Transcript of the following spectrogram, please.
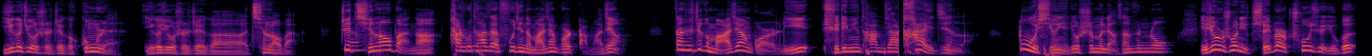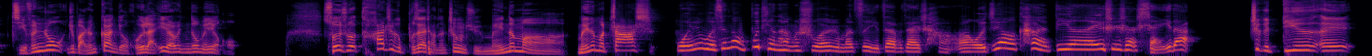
一个就是这个工人一个就是这个秦老板。这嗯秦老板呢，他说他在附近的麻将馆打麻将，但是这个麻将馆离徐立明他们家太近了，步行也就是这么两三分钟。也就是说，你随便出去有个几分钟就把人干掉回来，一点问题都没有。所以说，他这个不在场的证据没那么没那么扎实。我我现在我不听他们说什么自己在不在场了，我就要看 DNA 是谁谁的。这个 DNA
